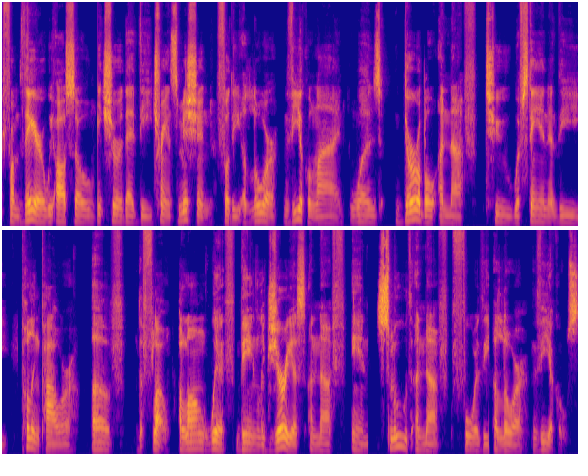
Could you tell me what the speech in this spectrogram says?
from there, we also made sure that the transmission for the Allure vehicle line was durable enough to withstand the pulling power of the flow, along with being luxurious enough and smooth enough for the Allure vehicles.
